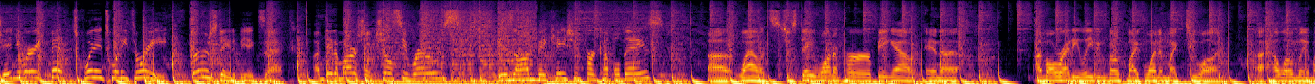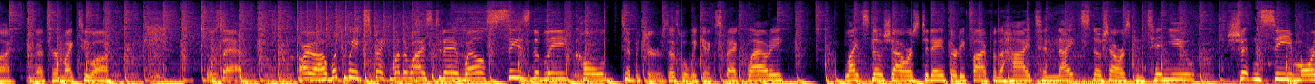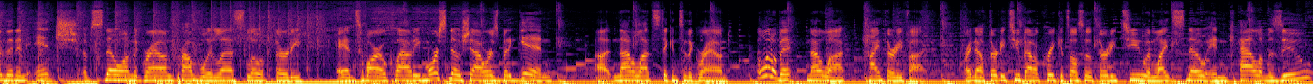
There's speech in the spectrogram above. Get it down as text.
January 5th, 2023, Thursday to be exact. I'm Dana Marshall. Chelsea Rose is on vacation for a couple days. Uh, wow, it's just day one of her being out, and uh, I'm already leaving both mic one and mic two on. Uh, how lonely am I? I'm going to turn mic two off. So sad. All right, uh, what can we expect weather-wise today? Well, seasonably cold temperatures. That's what we can expect. Cloudy, Light snow showers today, 35 for the high. Tonight, snow showers continue. Shouldn't see more than an inch of snow on the ground, probably less, low of 30. And tomorrow, cloudy, more snow showers, but again, uh, not a lot sticking to the ground. A little bit, not a lot, high 35. Right now, 32 Battle Creek. It's also 32 and light snow in Kalamazoo.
